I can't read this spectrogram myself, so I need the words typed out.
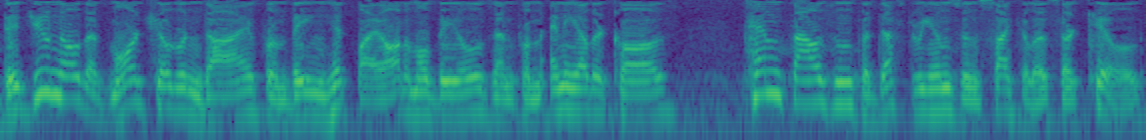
Did you know that more children die from being hit by automobiles than from any other cause? 10,000 pedestrians and cyclists are killed,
